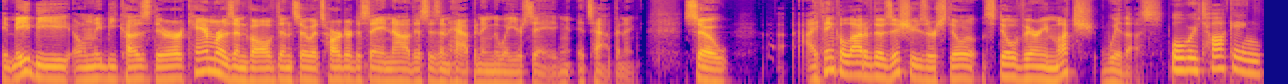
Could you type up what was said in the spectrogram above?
it may be only because there are cameras involved, and so it's harder to say, "No, this isn't happening the way you're saying it's happening." So I think a lot of those issues are still still very much with us. Well, we're talking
